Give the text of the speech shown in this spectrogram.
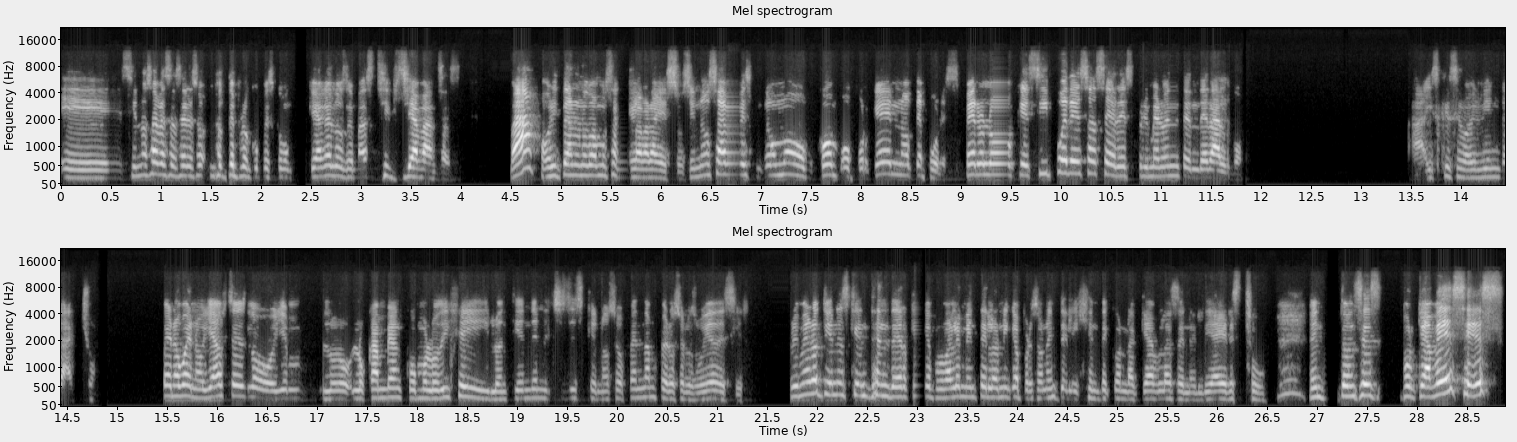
Eh, si no sabes hacer eso, no te preocupes, como que hagas los demás tips, ya avanzas. ¿Va? Ahorita no nos vamos a clavar a eso. Si no sabes cómo, cómo o por qué, no te apures. Pero lo que sí puedes hacer es primero entender algo. Ay, es que se va a ir bien gacho. Pero bueno, ya ustedes lo, lo, lo cambian como lo dije y lo entienden. El chiste es que no se ofendan, pero se los voy a decir. Primero tienes que entender que probablemente la única persona inteligente con la que hablas en el día eres tú. Entonces, porque a veces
